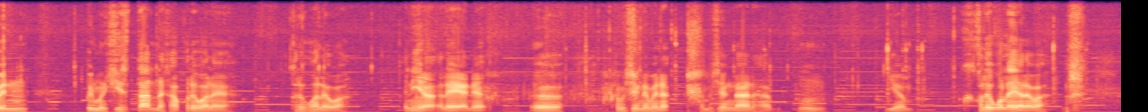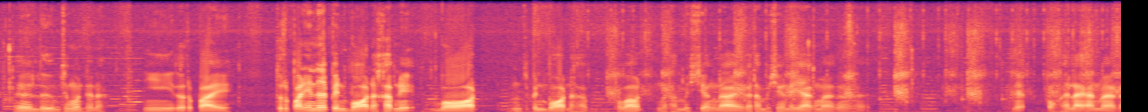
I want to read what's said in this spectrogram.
เป็นเป็นเหมือนคริสตัลนะครับเขาเรียกว่าอะไรเขาเรียกว่าอะไรวะอันนี้อะอะไรอันเนี้ยเออำให้เชียงได้ไหมเนี่ยทำให้เชียงได้นะครับ อืมเยี่ยมเขาเรียกว่าแร่อะไรวะ เออลืมช่างมันเถอะนะ นี่ตัวต่อไป ตัวต่อไปนี่น่าจะเป็นบอสนะครับนี่บอสน่าจะเป็นบอสนะครับ เพราะว่ามันทำให้เชื่องได้ก็ทำให้เชื่องได้ยากมากนะฮะ เนี่ยต้องให้หลายอันมาก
